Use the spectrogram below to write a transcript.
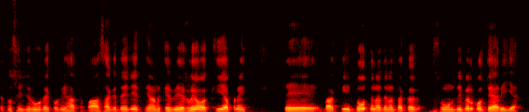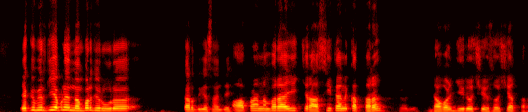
ਤੇ ਤੁਸੀਂ ਜ਼ਰੂਰ ਇੱਕ ਵਾਰੀ ਹੱਥ ਪਾ ਸਕਦੇ ਜੇ ਇੱਥੇ ਆਣ ਕੇ ਵੇਖ ਲਿਓ ਅੱਖੀ ਆਪਣੇ। ਤੇ ਬਾਕੀ ਦੋ ਤਿੰਨ ਦਿਨਾਂ ਤੱਕ ਸੂਣ ਦੀ ਬਿਲਕੁਲ ਤਿਆਰੀ ਆ। ਇੱਕ ਵੀਰ ਜੀ ਆਪਣੇ ਨੰਬਰ ਜ਼ਰੂਰ ਕਰ ਦਈਏ ਸਾਂਝੇ। ਆਪਣਾ ਨੰਬਰ ਹੈ ਜੀ 84371 ਹਾਂਜੀ। 00676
